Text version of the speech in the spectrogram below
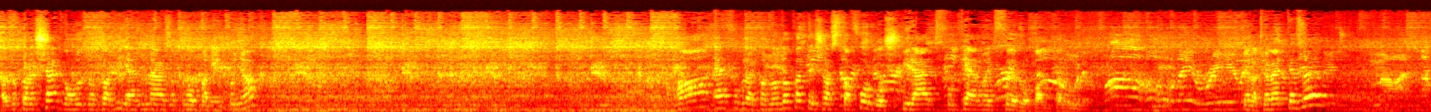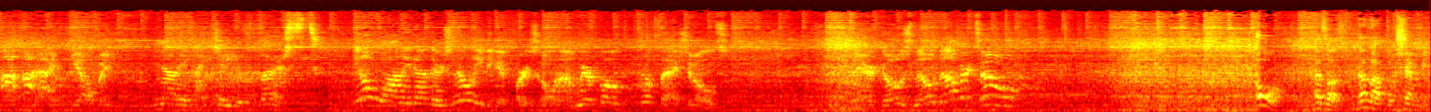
azokkal a sárga holdonkkal vigyázni, mert azok robbanékonyak. Ha elfoglaljuk a nodokat, és azt a forgós spirált fog kell majd fölrobbantanunk. Oh, they really Jön a következő. Not. Kill me. Not if I kill you first. You know, Juanita, there's no need to get personal now. We're both professionals. There goes no number two. Ó, ez az, nem látok semmit.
